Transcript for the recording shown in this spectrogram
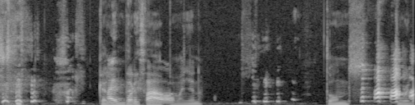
calendarizado favor. para mañana. Tons. Bueno.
